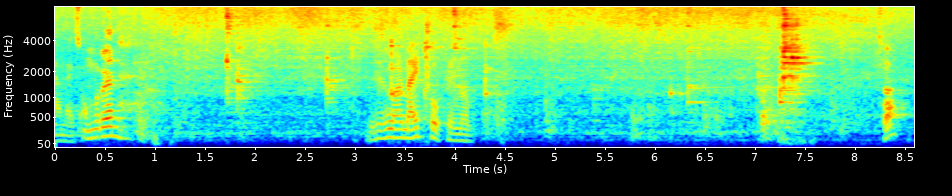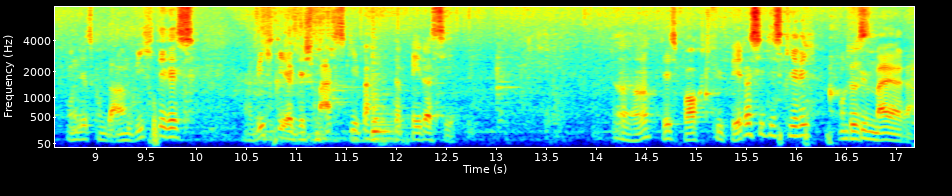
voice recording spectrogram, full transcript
Können wir jetzt umrühren. Das ist mal mein Job immer. So, und jetzt kommt auch ein wichtiges, ein wichtiger Geschmacksgeber, der Petersil. Das braucht viel Petersil, das Gericht, und Das- viel Meierrein.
